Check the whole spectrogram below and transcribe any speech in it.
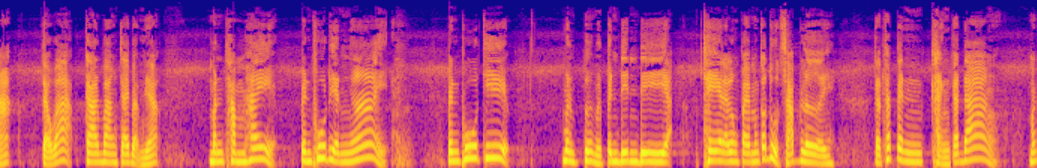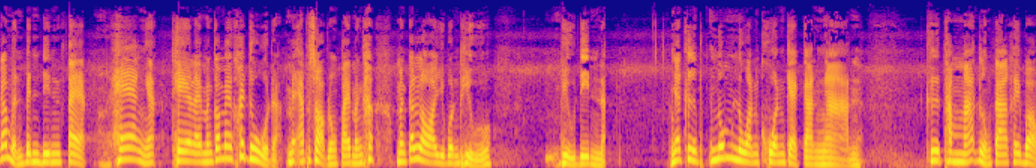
นะ แต่ว่าการวางใจแบบเนี้ยมันทำให้เป็นผู้เรียนง่าย เป็นผู้ที่เหมือนเหมือนเป็นดินดีอะเทอะไรลงไปมันก็ดูดซับเลย แต่ถ้าเป็นแข็งกระด้าง มันก็เหมือนเป็นดินแตกแห้งเงี้ย เทอะไรมันก็ไม่ค่อยดูดอะไม่แอบสอบลงไปมันก็มันก็ลอยอยู่บนผิวผิวดินอะนี่คือนุ่มนวลควรแก่การงาน คือธรรมะหลวงตาเคยบอก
